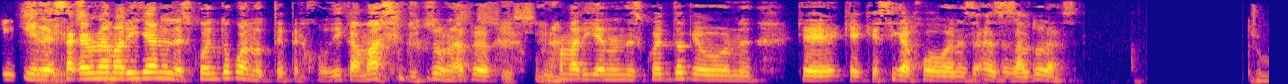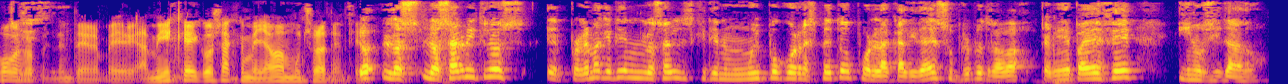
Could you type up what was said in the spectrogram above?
y sí, le sacan una amarilla en el descuento cuando te perjudica más, incluso una, sí, una amarilla en un descuento que, un, que, que, que siga el juego en esas, a esas alturas. Es un poco sorprendente. Eh, A mí es que hay cosas que me llaman mucho la atención. Los, los, árbitros, el problema que tienen los árbitros es que tienen muy poco respeto por la calidad de su propio trabajo, que a mí me parece inusitado.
